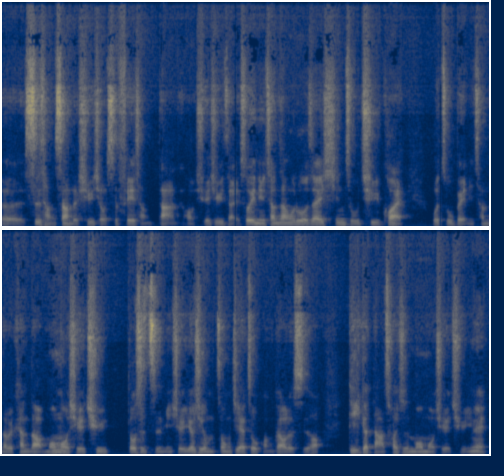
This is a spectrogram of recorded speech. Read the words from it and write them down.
呃，市场上的需求是非常大的哦，学区仔，所以你常常如果在新竹区块或竹北，你常常会看到某某学区都是指名学，尤其我们中介在做广告的时候，第一个打出来就是某某学区，因为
